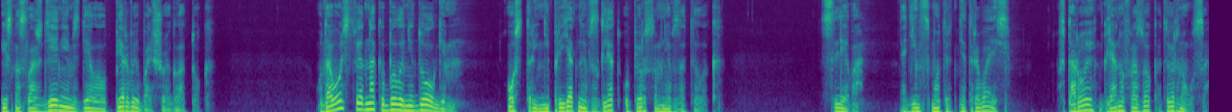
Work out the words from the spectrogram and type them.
и с наслаждением сделал первый большой глоток. Удовольствие, однако, было недолгим. Острый, неприятный взгляд уперся мне в затылок. Слева. Один смотрит, не отрываясь. Второй, глянув разок, отвернулся.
